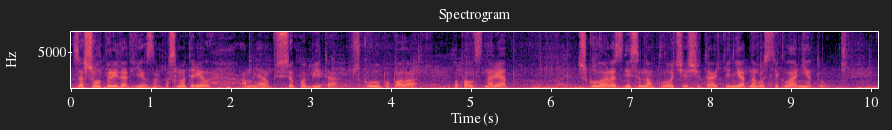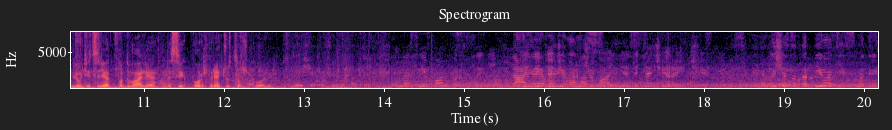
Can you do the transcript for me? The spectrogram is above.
Зашел перед отъездом, посмотрел, а у меня все побито. В школу попало, попал снаряд. Школа разнесена в клочья, считайте, ни одного стекла нету. Люди сидят в подвале, до сих пор прячутся в школе. У нас є памперси, Да, є я дитяче говорила, у нас харчування, дитячі речі. Вы сейчас отопьетесь, смотрите.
